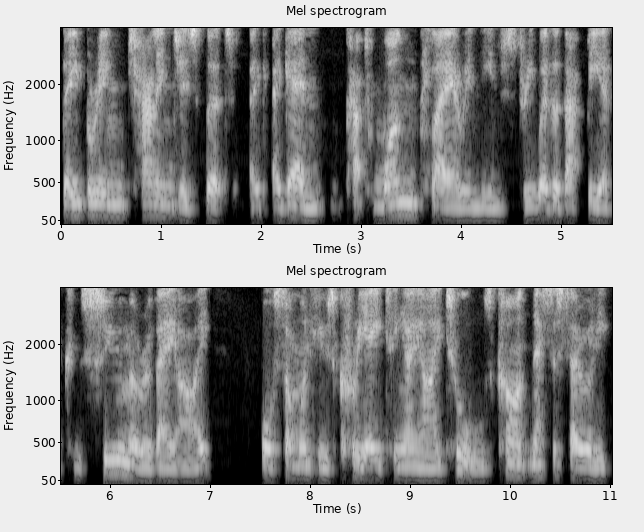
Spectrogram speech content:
they bring challenges that, again, perhaps one player in the industry, whether that be a consumer of AI or someone who's creating AI tools, can't necessarily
